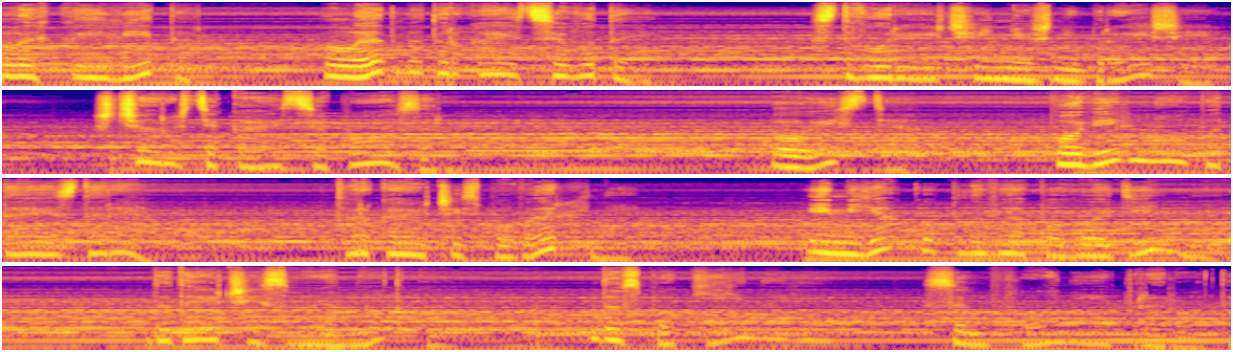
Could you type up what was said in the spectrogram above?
Легкий вітер ледве торкається води, створюючи ніжні брижі, що розтікаються по озеру. Листя повільно опадає з дерев, торкаючись поверхні, і м'яко пливе по гладінні, додаючи свою нотку до спокійної симфонії природи.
